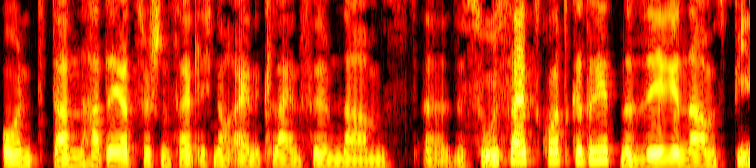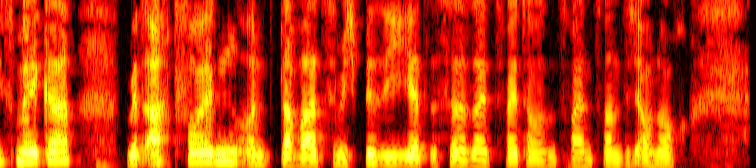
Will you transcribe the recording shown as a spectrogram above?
Und dann hat er ja zwischenzeitlich noch einen kleinen Film namens äh, The Suicide Squad gedreht, eine Serie namens Peacemaker mit acht Folgen und da war er ziemlich busy. Jetzt ist er seit 2022 auch noch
